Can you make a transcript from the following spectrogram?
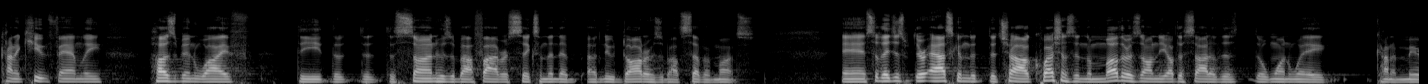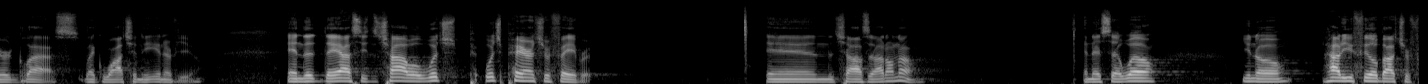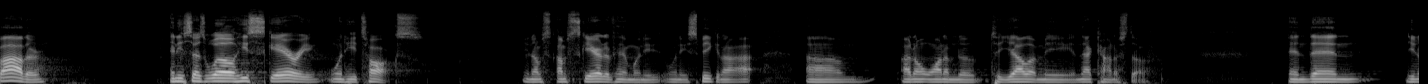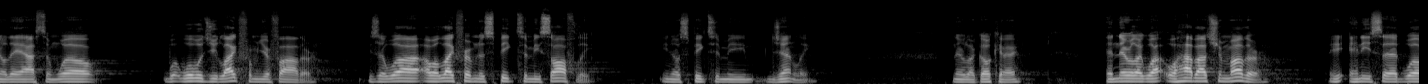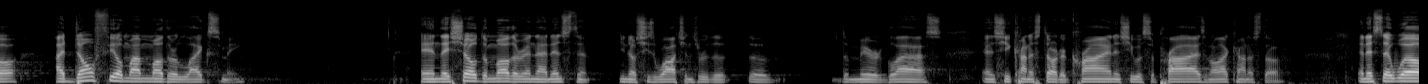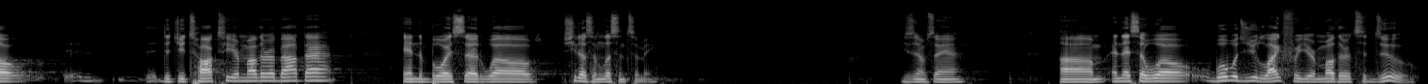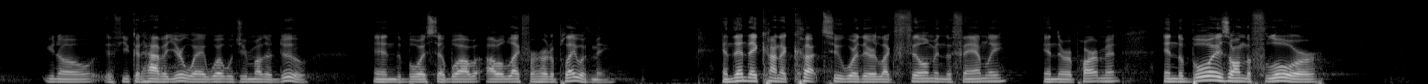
kind of cute family husband, wife, the, the, the, the son who's about five or six, and then the, a new daughter who's about seven months. And so they just they're asking the, the child questions, and the mother's on the other side of the, the one way kind of mirrored glass, like watching the interview. And the, they ask the child, well, which which parent's your favorite? And the child said, I don't know. And they said, Well, you know, how do you feel about your father? And he says, Well, he's scary when he talks. You know, I'm, I'm scared of him when, he, when he's speaking. I, um, I don't want him to, to yell at me and that kind of stuff. And then, you know, they asked him, Well, what, what would you like from your father? He said, Well, I, I would like for him to speak to me softly, you know, speak to me gently. And they were like, Okay. And they were like, Well, well how about your mother? And he said, Well, I don't feel my mother likes me. And they showed the mother in that instant, you know, she's watching through the, the, the mirrored glass, and she kind of started crying and she was surprised and all that kind of stuff. And they said, Well, did you talk to your mother about that? And the boy said, Well, she doesn't listen to me. You see what I'm saying? Um, and they said, Well, what would you like for your mother to do? You know, if you could have it your way, what would your mother do? And the boy said, Well, I, w- I would like for her to play with me. And then they kind of cut to where they're like filming the family in their apartment. And the boy's on the floor,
